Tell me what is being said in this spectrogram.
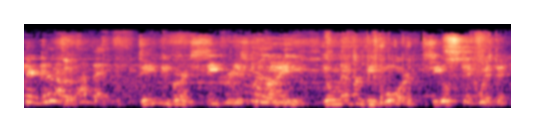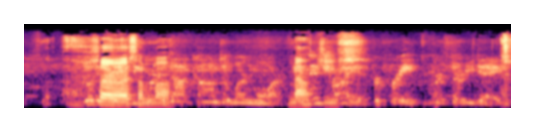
You're gonna love it. Daily Burn's secret is variety. You'll never be bored, so you'll stick with it. Go to Sorry, that's some dailyburn.com to learn more. mouth and then try it for free for 30 days.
